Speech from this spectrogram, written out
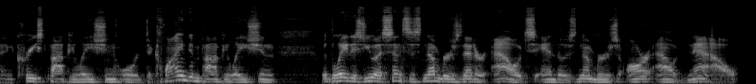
increased population or declined in population with the latest U.S. Census numbers that are out, and those numbers are out now.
